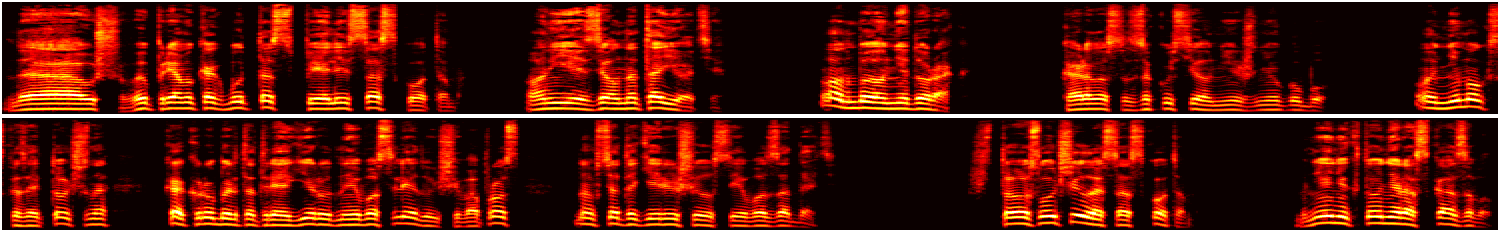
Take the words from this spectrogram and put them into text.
Да уж, вы прямо как будто спели со Скоттом. Он ездил на Тойоте. Он был не дурак. Карлос закусил нижнюю губу. Он не мог сказать точно, как Роберт отреагирует на его следующий вопрос, но все-таки решился его задать. «Что случилось со Скоттом? Мне никто не рассказывал».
